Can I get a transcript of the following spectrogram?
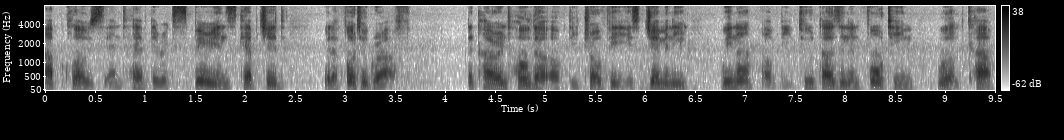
up close and have their experience captured with a photograph. The current holder of the trophy is Germany, winner of the 2014 World Cup.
